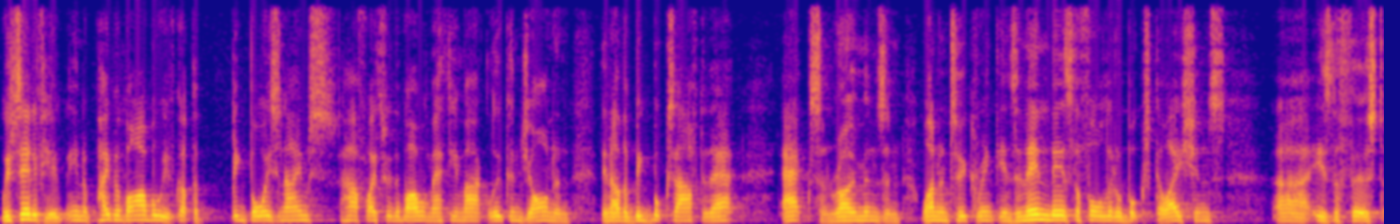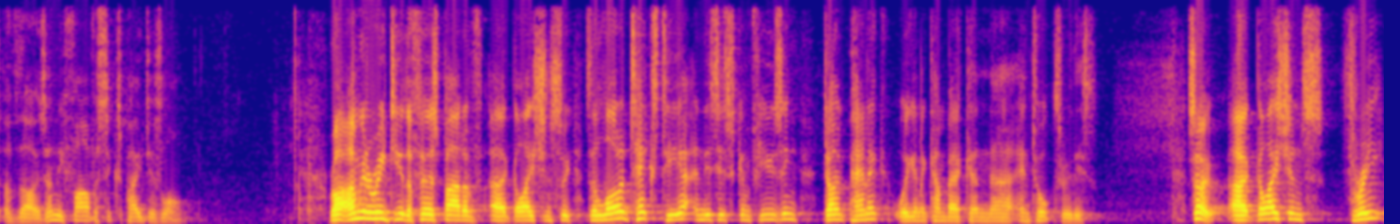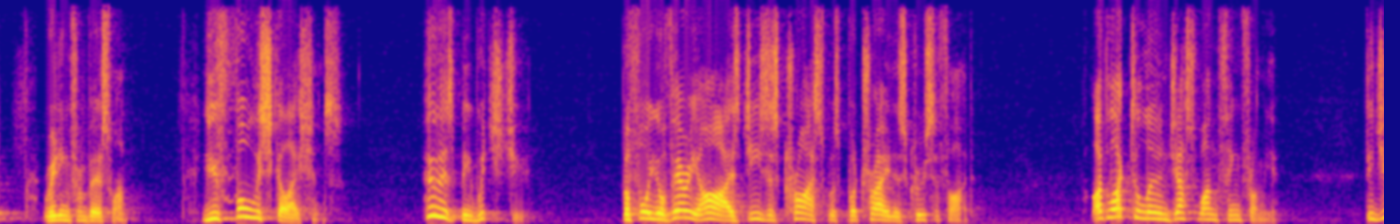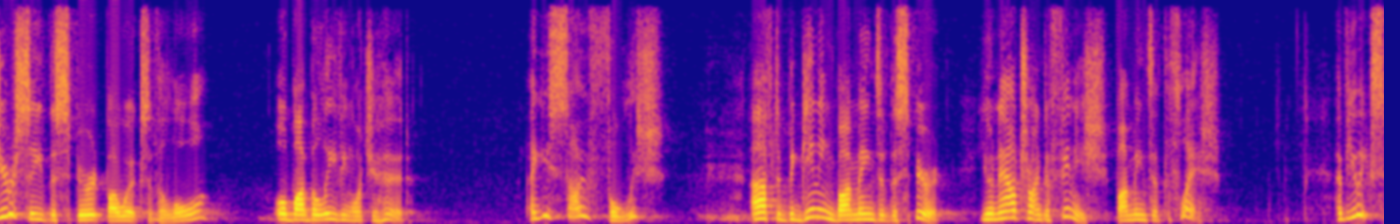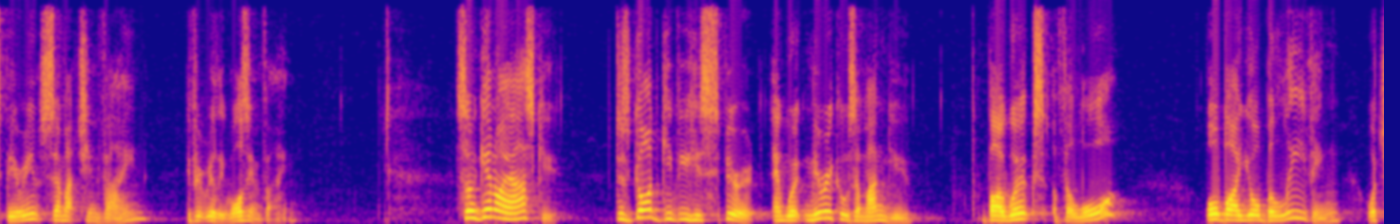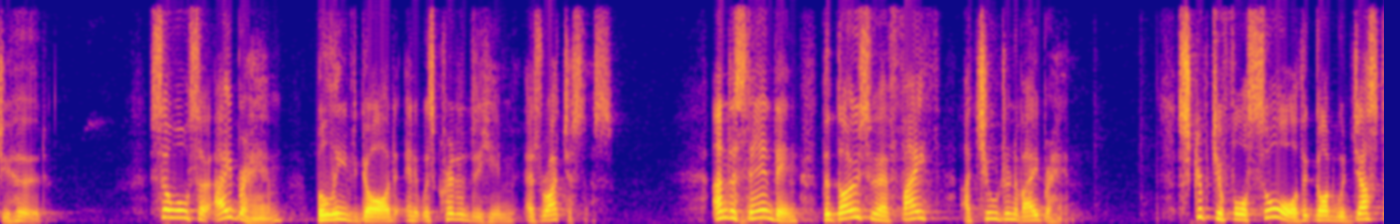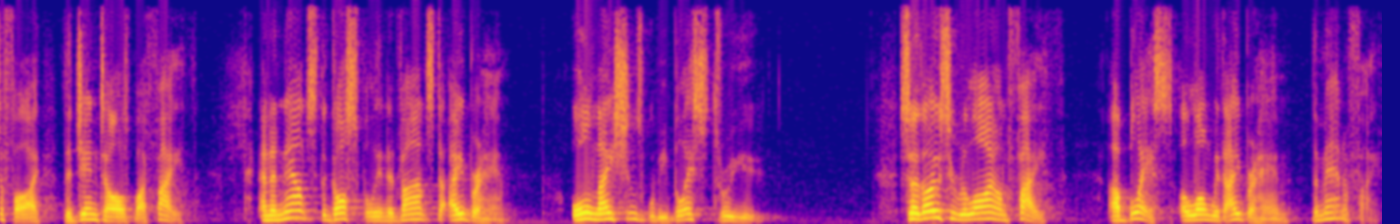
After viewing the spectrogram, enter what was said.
we've said if you're in a paper Bible, you've got the big boys' names halfway through the Bible Matthew, Mark, Luke, and John, and then other big books after that Acts and Romans, and 1 and 2 Corinthians. And then there's the four little books, Galatians uh, is the first of those, only five or six pages long. Right, I'm going to read to you the first part of uh, Galatians 3. There's a lot of text here, and this is confusing. Don't panic. We're going to come back and, uh, and talk through this. So, uh, Galatians 3, reading from verse 1. You foolish Galatians. Who has bewitched you? Before your very eyes, Jesus Christ was portrayed as crucified. I'd like to learn just one thing from you. Did you receive the Spirit by works of the law or by believing what you heard? Are you so foolish? After beginning by means of the Spirit, you're now trying to finish by means of the flesh. Have you experienced so much in vain, if it really was in vain? So again, I ask you, does God give you his spirit and work miracles among you by works of the law or by your believing what you heard? So also Abraham believed God and it was credited to him as righteousness. Understand then that those who have faith are children of Abraham. Scripture foresaw that God would justify the Gentiles by faith and announced the gospel in advance to Abraham. All nations will be blessed through you. So those who rely on faith are blessed along with Abraham, the man of faith.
